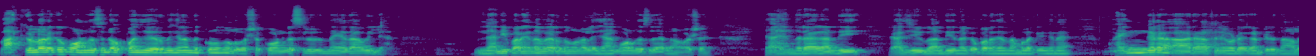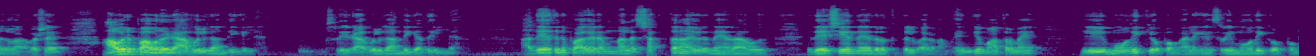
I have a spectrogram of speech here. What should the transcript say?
ബാക്കിയുള്ളവരൊക്കെ കോൺഗ്രസിന്റെ ഒപ്പം ചേർന്ന് ഇങ്ങനെ നിൽക്കണമെന്നുള്ളൂ പക്ഷേ കോൺഗ്രസ്സിൽ ഒരു നേതാവില്ല. ഞാൻ ഈ പറയുന്ന വേറെ ഒന്നും കൊണ്ടല്ല. ഞാൻ കോൺഗ്രസ്സുകാരനാണ്. പക്ഷേ ഞാൻ ഇന്ദിരാഗാന്ധി രാജീവ് ഗാന്ധി എന്നൊക്കെ പറഞ്ഞാൽ നമ്മളൊക്കെ ഇങ്ങനെ ഭയങ്കര ആരാധനയോടെ കണ്ടിരുന്ന ആളുകളാണ്. പക്ഷേ ആ ഒരു പവർ രാഹുൽ ഗാന്ധിക്കില്ല. ശ്രീ രാഹുൽ ഗാന്ധിക്ക് അതില്ല. അദ്ദേഹത്തിന് പകരം നല്ല ശക്തനായ ഒരു നേതാവ് ദേശീയ നേതൃത്വത്തിൽ വരണം. എങ്കിൽ മാത്രമേ ഈ മോദിക്കൊപ്പം അല്ലെങ്കിൽ ശ്രീ മോദിക്കൊപ്പം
